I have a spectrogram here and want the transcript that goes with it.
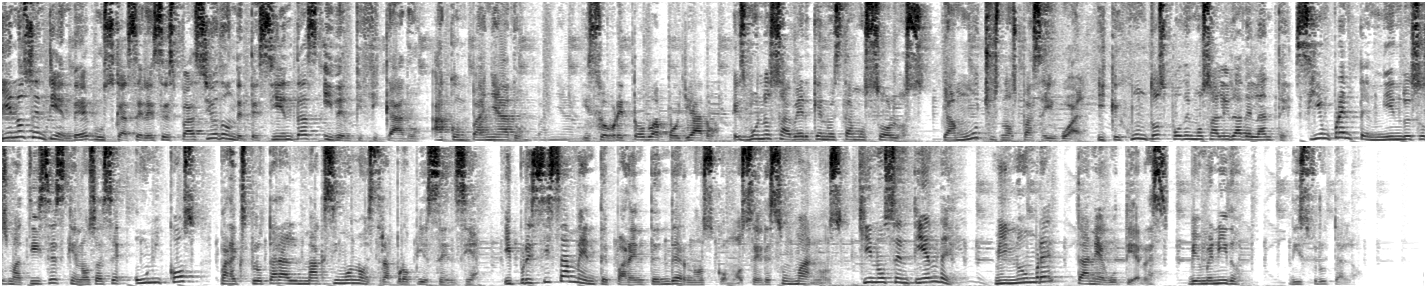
Quien nos entiende busca ser ese espacio donde te sientas identificado, acompañado y sobre todo apoyado. Es bueno saber que no estamos solos, que a muchos nos pasa igual y que juntos podemos salir adelante, siempre entendiendo esos matices que nos hacen únicos para explotar al máximo nuestra propia esencia. Y precisamente para entendernos como seres humanos, ¿quién nos entiende? Mi nombre, Tania Gutiérrez. Bienvenido, disfrútalo.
